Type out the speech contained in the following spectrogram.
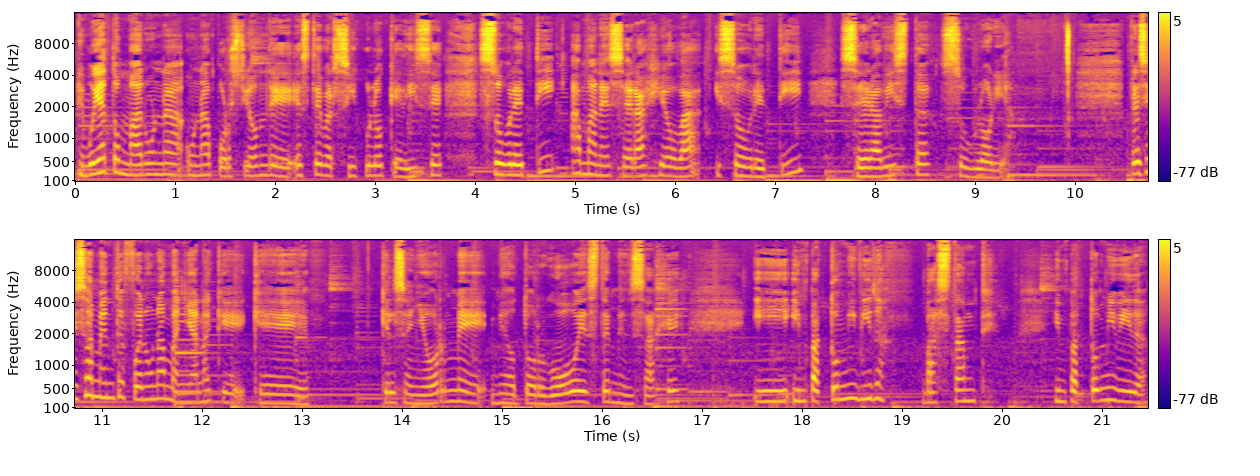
Y voy a tomar una, una porción de este versículo que dice, sobre ti amanecerá Jehová y sobre ti será vista su gloria. Precisamente fue en una mañana que, que que el Señor me, me otorgó este mensaje y impactó mi vida bastante, impactó mi vida.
